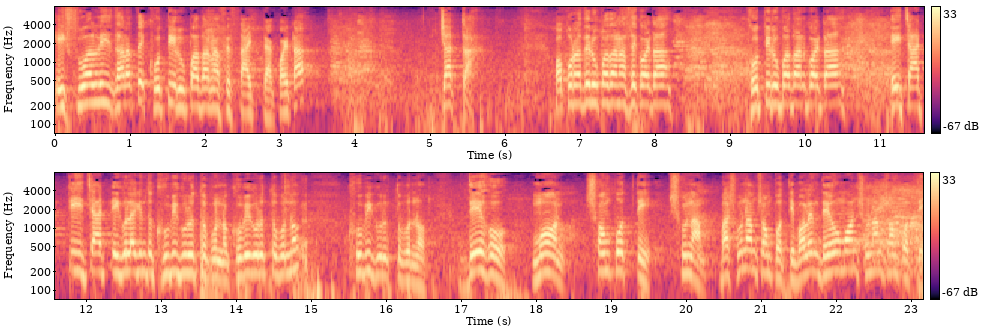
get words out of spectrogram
এই চুয়াল্লিশ ধারাতে ক্ষতির উপাদান আছে চারটা। কয়টা? চারটা। অপরাধের উপাদান আছে কয়টা? ক্ষতির উপাদান কয়টা? এই চারটি, চার এগুলা কিন্তু খুবই গুরুত্বপূর্ণ খুবই গুরুত্বপূর্ণ খুবই গুরুত্বপূর্ণ। দেহ, মন, সম্পত্তি, সুনাম। বা সুনাম, সম্পত্তি। বলেন দেহ, মন, সুনাম, সম্পত্তি।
